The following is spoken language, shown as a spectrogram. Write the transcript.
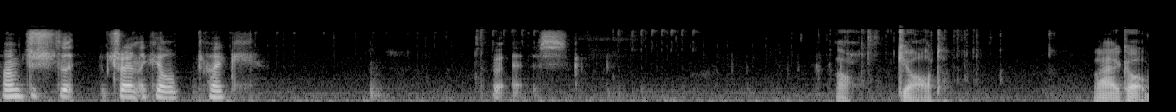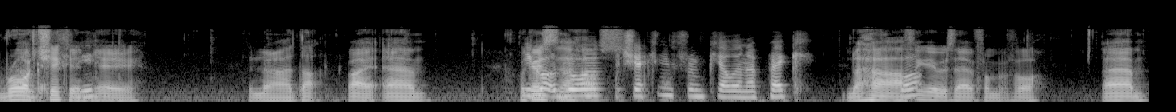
I'm just like, trying to kill a pig. But it's God. Right, I got raw I'll chicken. three. Yeah. Didn't know I had that. Right. Um. We'll you go got raw house. chicken from killing a pig. No, I think it was there from before. Um,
